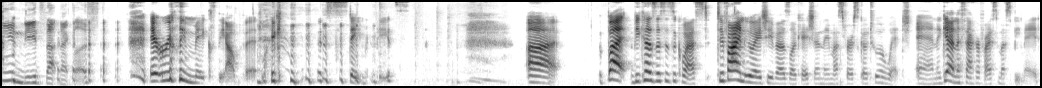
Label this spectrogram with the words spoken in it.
he needs that necklace. It really makes the outfit like it's a statement piece. Uh, but because this is a quest, to find Uay Chivo's location, they must first go to a witch, and again, a sacrifice must be made.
